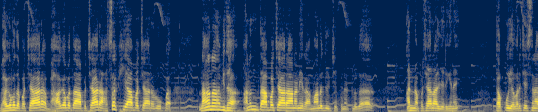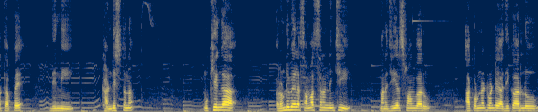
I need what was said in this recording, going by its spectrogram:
భగవద్ అపచార భాగవతాపచార అసఖ్యాపచార రూప నానావిధ అనంతాపచారానని రామానుజులు చెప్పినట్లుగా అన్ని అపచారాలు జరిగినాయి. తప్పు ఎవరు చేసినా తప్పే. దీన్ని ఖండిస్తున్నా. ముఖ్యంగా రెండు వేల సంవత్సరం నుంచి మన జిఆర్ స్వామి వారు అక్కడ ఉన్నటువంటి అధికారులు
